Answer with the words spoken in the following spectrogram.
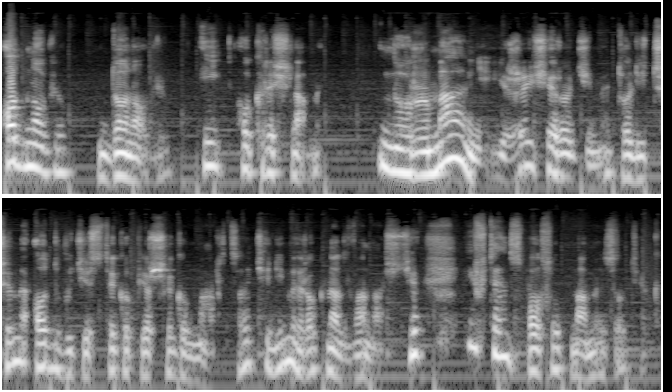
od nowiu do nowiu i określamy. Normalnie, jeżeli się rodzimy, to liczymy od 21 marca, dzielimy rok na 12 i w ten sposób mamy zodiak.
